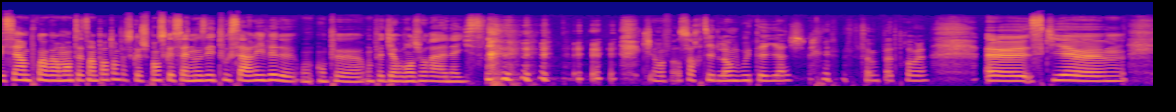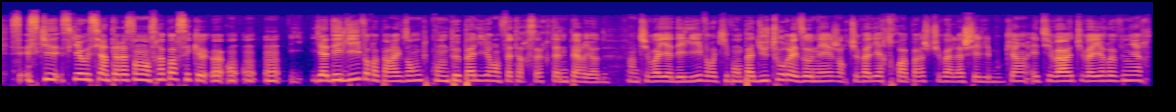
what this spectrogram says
Mais c'est un point vraiment très important parce que je pense que ça nous est tous arrivé. On, peut, on peut dire bonjour à Anaïs, qui est enfin sortie de l'embouteillage. ça me pas de problème. Euh, ce, qui est, euh, ce, qui est, ce qui aussi intéressant dans ce rapport, c'est qu'il euh, y a des livres, par exemple, qu'on ne peut pas lire en fait à certaines périodes. Enfin, tu vois, il y a des livres qui vont pas du tout résonner. Genre, tu vas lire trois pages, tu vas lâcher les bouquins et tu vas, tu vas y revenir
